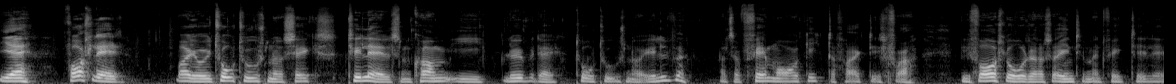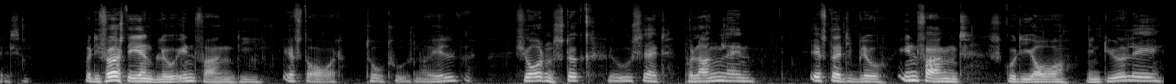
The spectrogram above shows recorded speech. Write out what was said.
Ja, forslaget var jo i 2006. Tilladelsen kom i løbet af 2011. Altså fem år gik der faktisk fra vi foreslog det, og så indtil man fik tilladelsen. Og de første æren blev indfanget i efteråret 2011. 14 styk blev udsat på Langeland. Efter de blev indfanget, skulle de over en dyrlæge,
